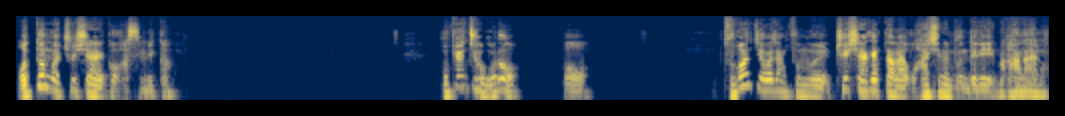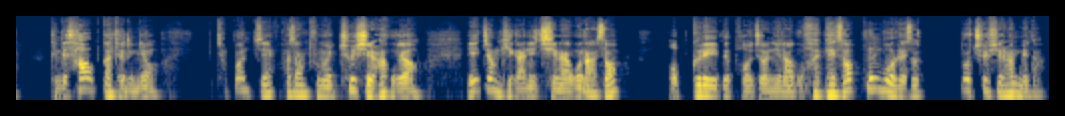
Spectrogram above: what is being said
어떤 걸 출시할 것 같습니까? 보편적으로 어 '2 번째 화장품을 출시하겠다.'라고 하시는 분들이 많아요. 근데 사업가들은요. 첫 번째 화장품을 출시를 하고요. 일정 기간이 지나고 나서 업그레이드 버전이라고 하 해서 홍보를 해서 또 출시를 합니다.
